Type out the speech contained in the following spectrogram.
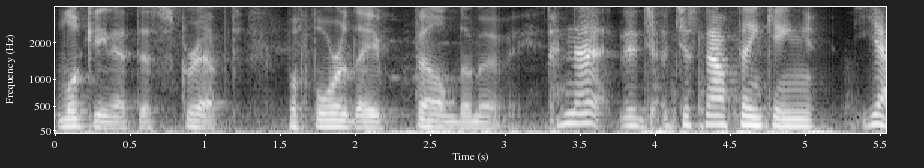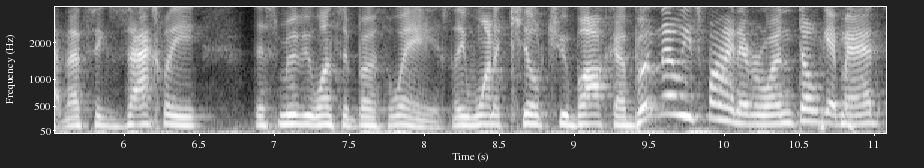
looking at this script before they filmed the movie. and that just now thinking, yeah, that's exactly this movie wants it both ways. They want to kill Chewbacca, but no, he's fine. Everyone, don't get mad.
